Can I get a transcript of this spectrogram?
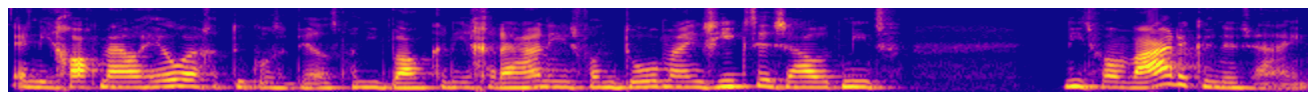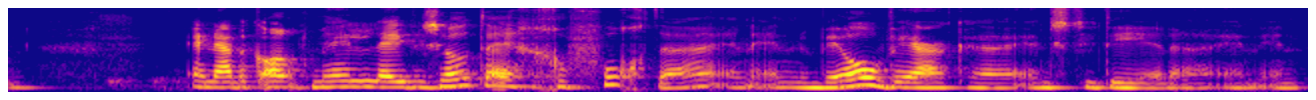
En die gaf mij al heel erg het toekomstbeeld van die banken die gedaan is. Van door mijn ziekte zou ik niet, niet van waarde kunnen zijn. En daar heb ik altijd mijn hele leven zo tegen gevochten. En, en wel werken en studeren. En, en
